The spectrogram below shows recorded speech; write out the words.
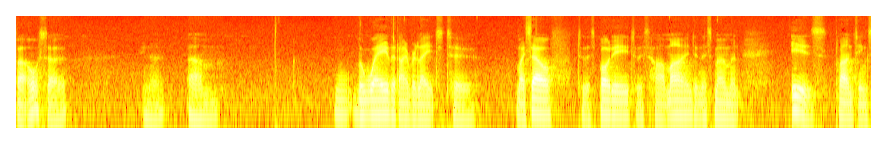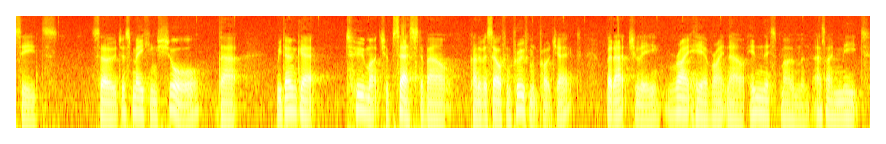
but also, you know. Um, the way that I relate to myself, to this body, to this heart mind in this moment is planting seeds. So just making sure that we don't get too much obsessed about kind of a self improvement project, but actually, right here, right now, in this moment, as I meet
